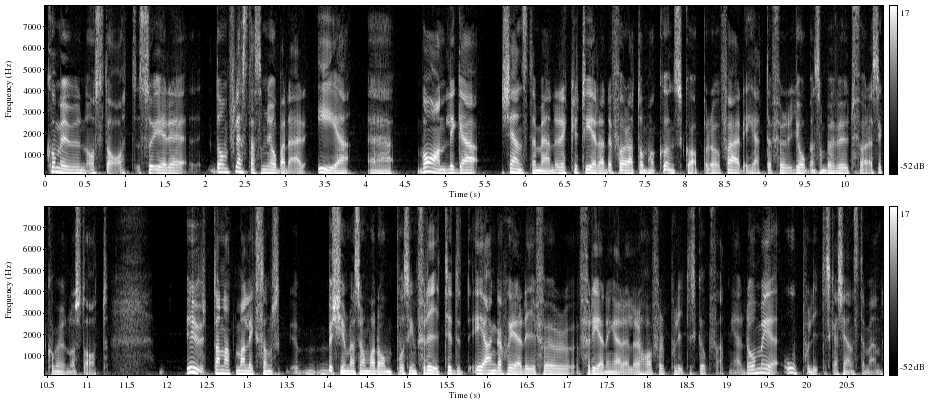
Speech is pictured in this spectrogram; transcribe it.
kommun och stat så är det de flesta som jobbar där är eh, vanliga tjänstemän rekryterade för att de har kunskaper och färdigheter för jobben som behöver utföras i kommun och stat. Utan att man liksom bekymrar sig om vad de på sin fritid är engagerade i för föreningar eller har för politiska uppfattningar. De är opolitiska tjänstemän.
